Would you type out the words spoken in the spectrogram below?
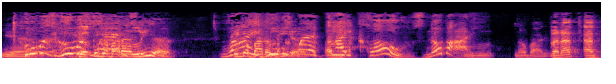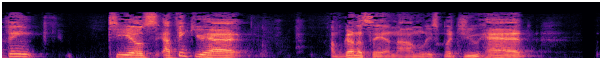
Yeah. who was who was think about wearing, Aaliyah? Right? Who was Aaliyah. wearing Aaliyah. tight clothes? Nobody. Nobody. But I, I think TLC. I think you had. I'm gonna say anomalies, but you had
